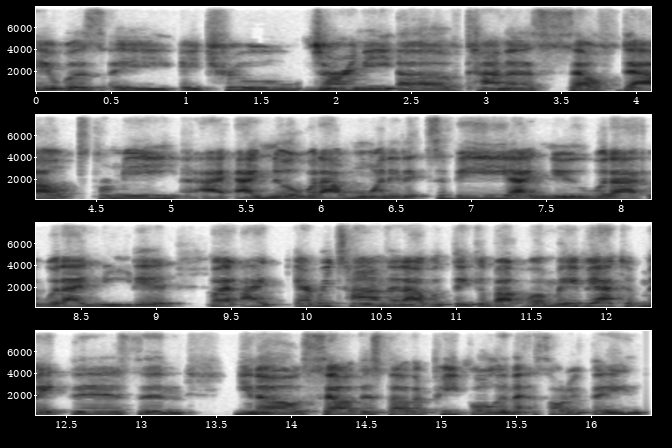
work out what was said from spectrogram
It was a, a true journey of kind of self-doubt for me. I, I know what I wanted it to be. I knew what I what I needed. But I every time that I would think about, well, maybe I could make this and, you know, sell this to other people and that sort of thing,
